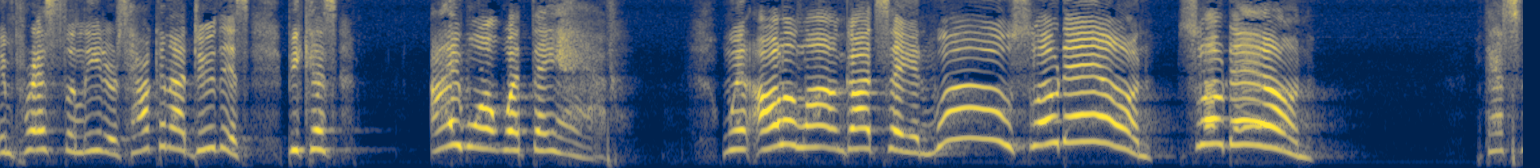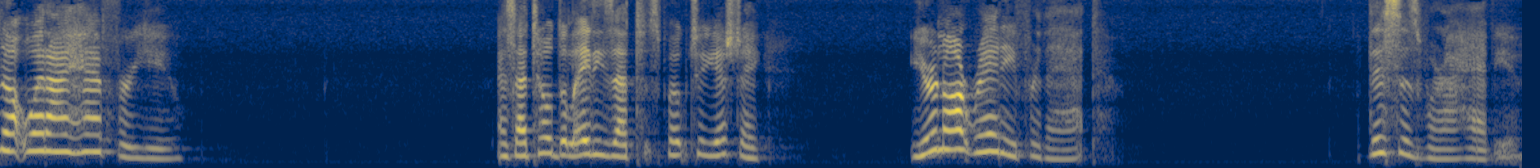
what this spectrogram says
impress the leaders? How can I do this? Because I want what they have. When all along God's saying, Whoa, slow down, slow down. That's not what I have for you. As I told the ladies I spoke to yesterday, you're not ready for that. This is where I have you.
